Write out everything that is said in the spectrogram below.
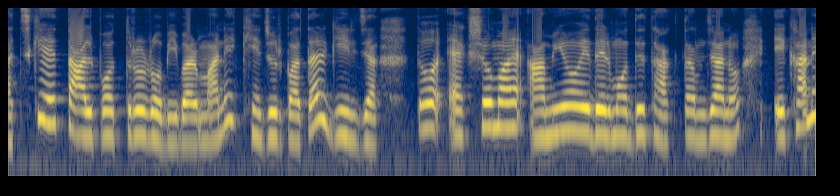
আজকে তালপত্র রবিবার মানে খেজুর পাতার গির্জা। তো একসময় আমিও এদের মধ্যে থাকতাম, জানো? এখানে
